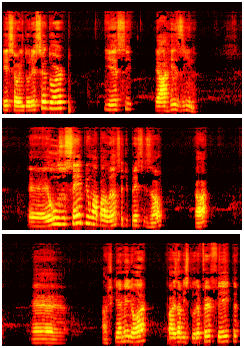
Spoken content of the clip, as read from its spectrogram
Esse é o endurecedor e esse é a resina. É, eu uso sempre uma balança de precisão, tá? É, acho que é melhor, faz a mistura perfeita,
